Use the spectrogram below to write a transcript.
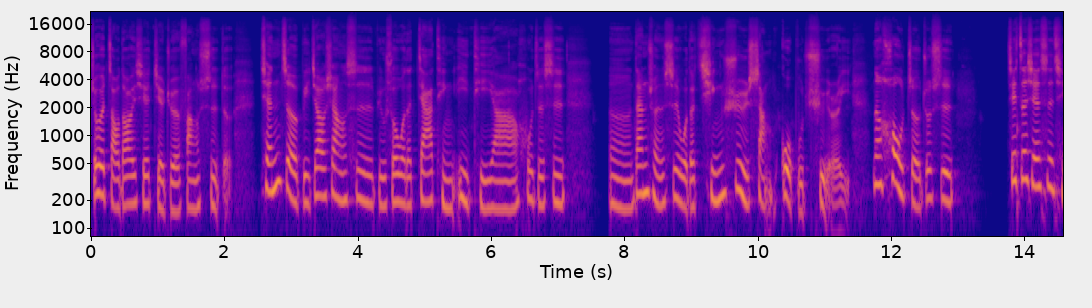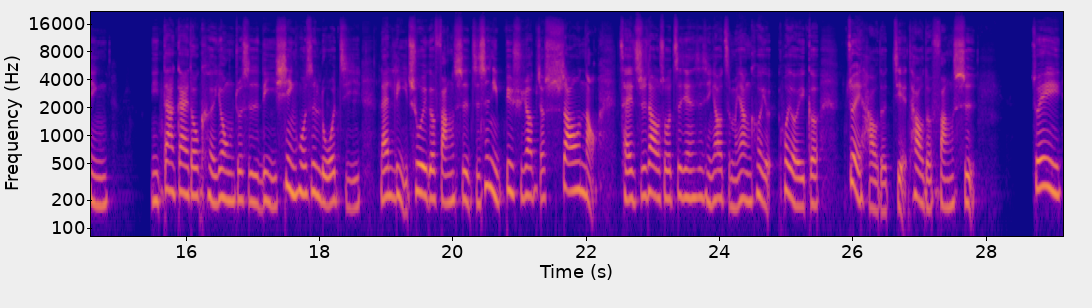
就会找到一些解决方式的。前者比较像是，比如说我的家庭议题呀，或者是嗯，单纯是我的情绪上过不去而已。那后者就是，其实这些事情你大概都可以用就是理性或是逻辑来理出一个方式，只是你必须要比较烧脑，才知道说这件事情要怎么样会有会有一个最好的解套的方式。所以。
